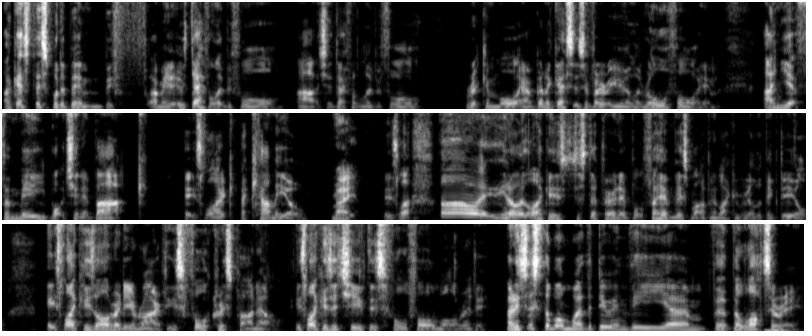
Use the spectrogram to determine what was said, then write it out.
I guess this would have been before. I mean, it was definitely before Archer, definitely before Rick and Morty. I'm going to guess it's a very early role for him, and yet for me, watching it back, it's like a cameo. Right. It's like, oh, you know, like he's just appearing it. But for him, this might have been like a really big deal. It's like he's already arrived. He's full Chris Parnell. It's like he's achieved his full form already. And is this the one where they're doing the um, the, the lottery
